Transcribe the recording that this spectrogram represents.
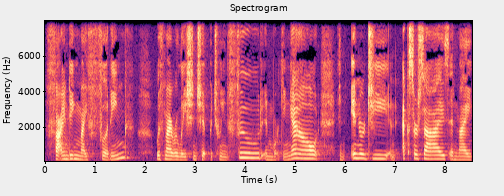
finding my footing with my relationship between food and working out and energy and exercise and my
